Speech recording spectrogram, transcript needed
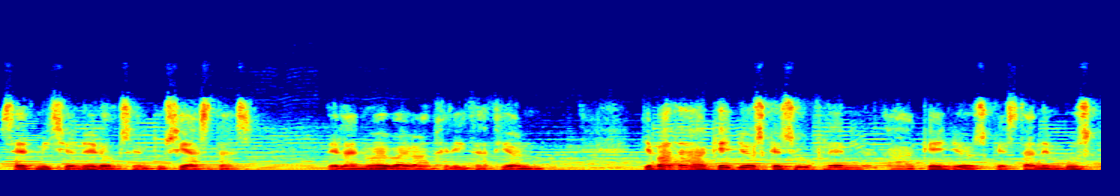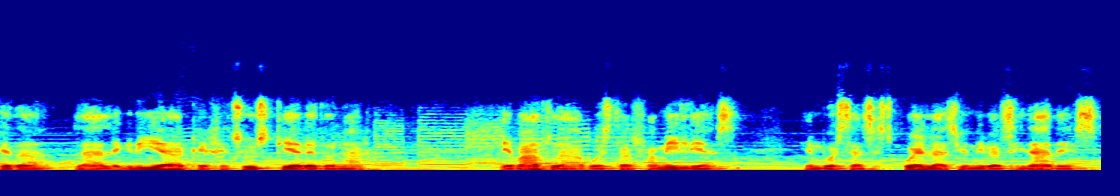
Sed misioneros entusiastas de la nueva evangelización. Llevad a aquellos que sufren, a aquellos que están en búsqueda, la alegría que Jesús quiere donar. Llevadla a vuestras familias, en vuestras escuelas y universidades,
